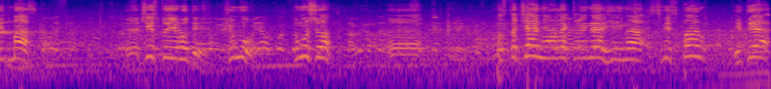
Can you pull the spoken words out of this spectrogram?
відмазка е, чистої води. Чому? Тому що е, постачання електроенергії на Свіспан іде е,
